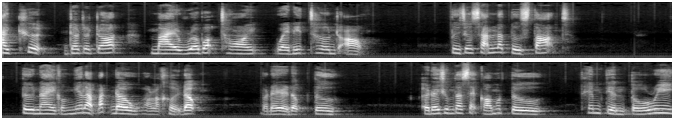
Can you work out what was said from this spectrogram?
I could dot dot dot my robot toy when it turned off. Từ cho sẵn là từ start. Từ này có nghĩa là bắt đầu hoặc là khởi động. Và đây là động từ. Ở đây chúng ta sẽ có một từ thêm tiền tố re.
